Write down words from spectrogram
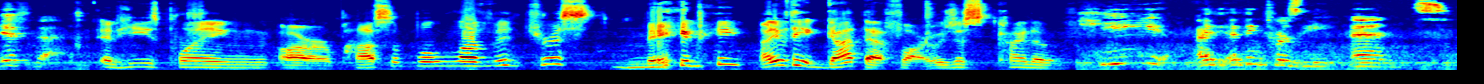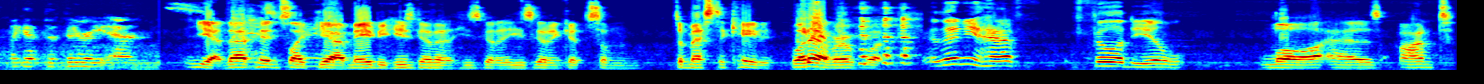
If that. and he's playing our possible love interest. Maybe. I don't even think it got that far. It was just kind of. He. I, I think towards the end, like at the very end. Yeah, that hints like yeah. yeah, maybe he's gonna he's gonna he's gonna get some domesticated whatever. But and then you have Phyllida Law as Aunt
